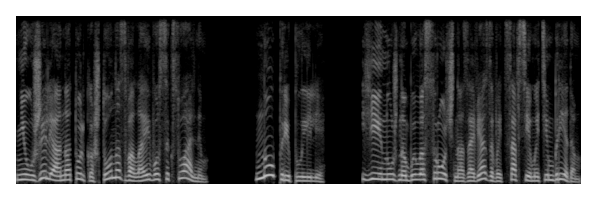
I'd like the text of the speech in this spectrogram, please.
Неужели она только что назвала его сексуальным? Ну, приплыли. Ей нужно было срочно завязывать со всем этим бредом.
